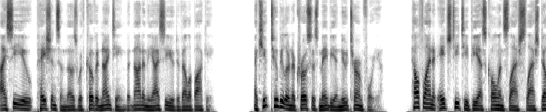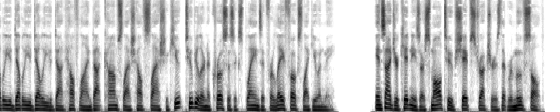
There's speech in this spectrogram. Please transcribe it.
ICU, patients and those with COVID 19 but not in the ICU develop AKI. Acute tubular necrosis may be a new term for you. Healthline at https colon slash slash www.healthline.com slash health slash acute tubular necrosis explains it for lay folks like you and me. Inside your kidneys are small tube shaped structures that remove salt,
